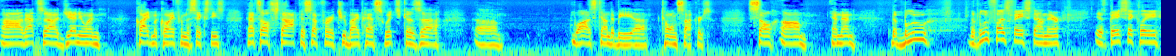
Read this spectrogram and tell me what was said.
that's a genuine Clyde McCoy from the 60s. That's all stock except for a true bypass switch because um, wahs tend to be tone suckers. So, um, and then the blue, the blue fuzz face down there is basically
